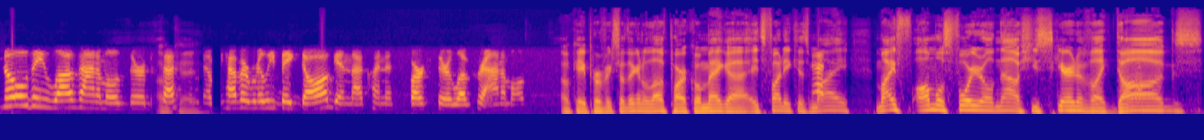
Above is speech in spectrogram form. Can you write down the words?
No, they love animals. They're obsessed Okay. with them. We have a really big dog, and that kind of sparks their love for animals. Okay, perfect. So they're gonna love Park Omega. It's funny because my my f- almost four year old now she's scared of like dogs,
